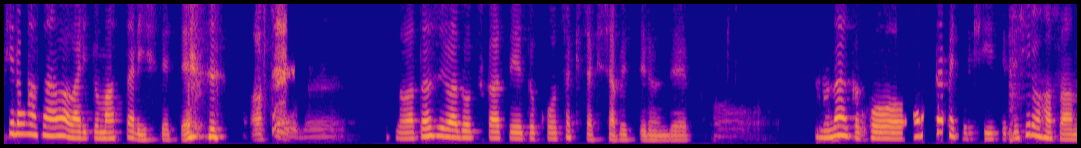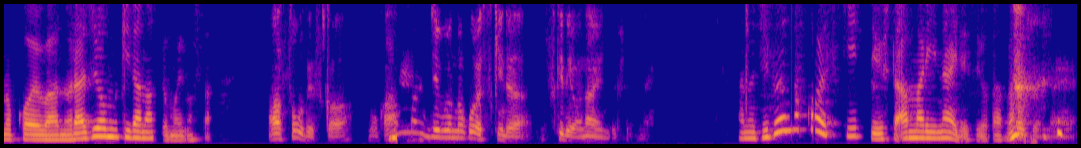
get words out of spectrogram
ひろはさんは割とまったりしてて、あ、そうね。私はどっちかっていうと、こう、チャキチャキ喋ってるんで、でもなんかこう、改めて聞いてて、ひろはさんの声は、あの、ラジオ向きだなって思いました。あ、そうですか。僕、あんまり自分の声好きで、好きではないんですよね。あの、自分の声好きっていう人あんまりいないですよ、多分。そうですよね。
